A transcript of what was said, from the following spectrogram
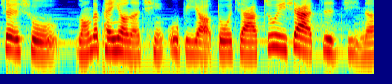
所以属龙的朋友呢，请务必要多加注意一下自己呢，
